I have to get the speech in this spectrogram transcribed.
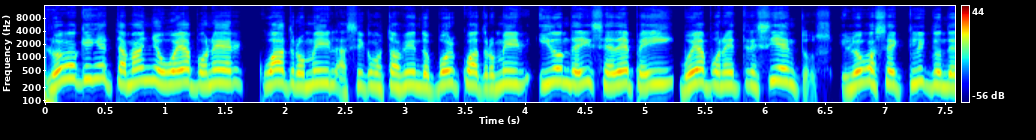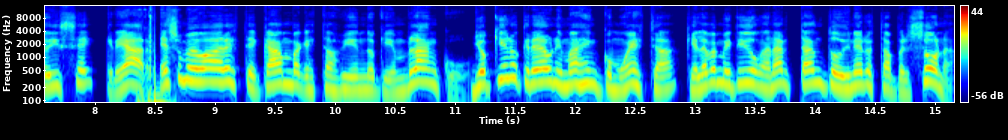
Luego aquí en el tamaño voy a poner 4000, así como estás viendo por 4000 y donde dice DPI voy a poner 300 y luego hacer clic donde dice crear. Eso me va a dar este Canva que estás viendo aquí en blanco. Yo quiero crear una imagen como esta que le ha permitido ganar tanto dinero esta persona,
